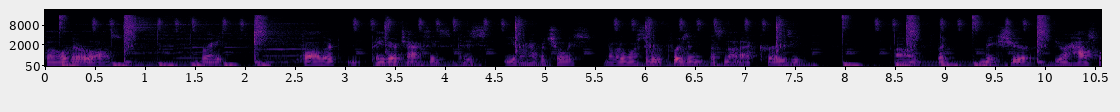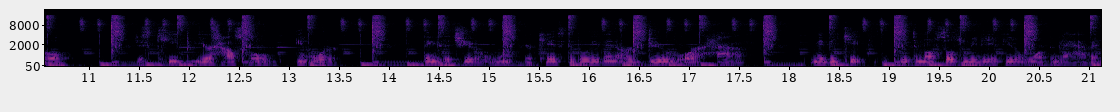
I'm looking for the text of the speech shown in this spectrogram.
Follow their laws, right? Follow their, pay their taxes because you don't have a choice. Nobody wants to go to prison. Let's not act crazy. Um, but make sure your household, just keep your household in order. Things that you don't want your kids to believe in or do or have, maybe keep keep them off social media if you don't want them to have it.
